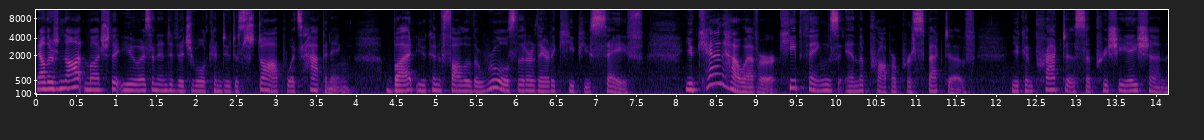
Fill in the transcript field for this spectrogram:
Now, there's not much that you as an individual can do to stop what's happening, but you can follow the rules that are there to keep you safe. You can, however, keep things in the proper perspective. You can practice appreciation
